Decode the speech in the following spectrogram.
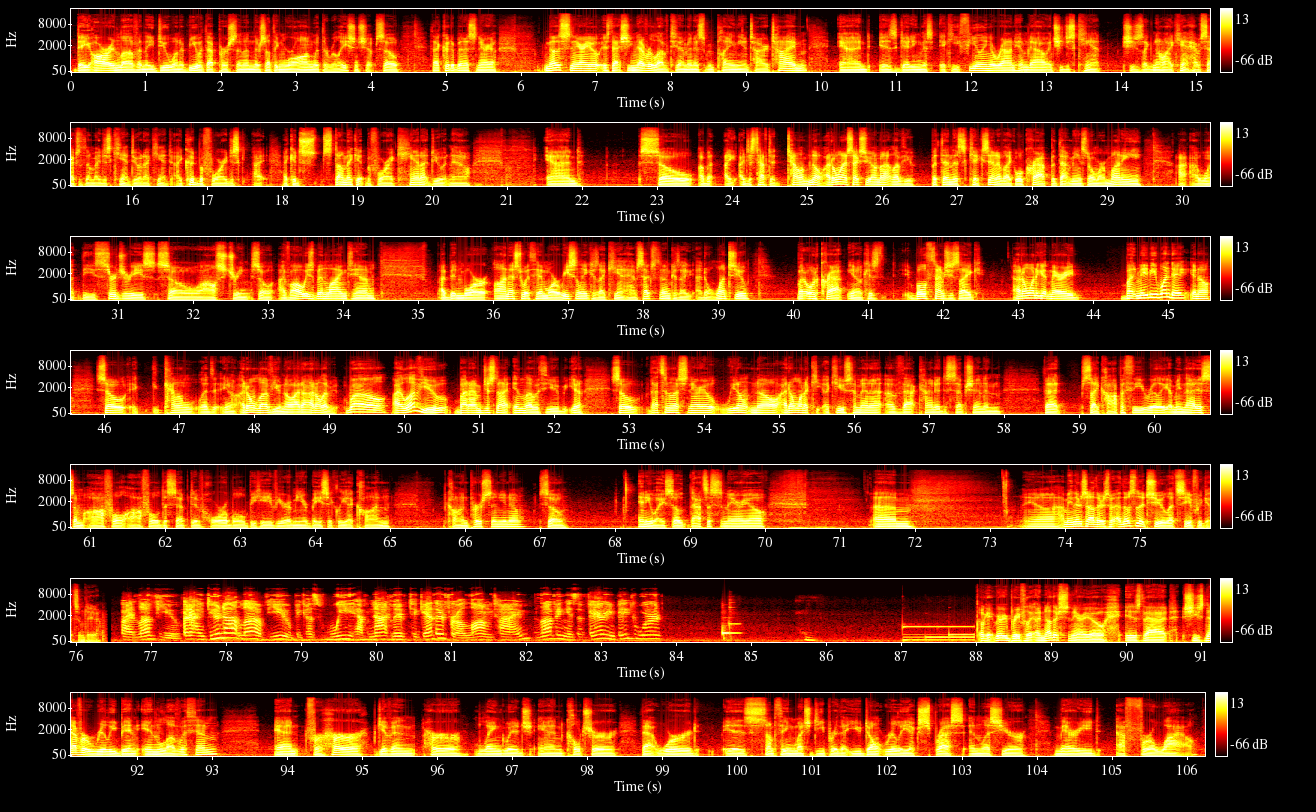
they are in love and they do want to be with that person and there's nothing wrong with the relationship. So that could have been a scenario. Another scenario is that she never loved him and has been playing the entire time and is getting this icky feeling around him now and she just can't she's like no i can't have sex with him. I just can't do it. I can't i could before. I just i, I could stomach it before. I cannot do it now. And so I, I just have to tell him no i don't want to sex with you. I'm not in love with you. But then this kicks in of like well crap but that means no more money. I, I want these surgeries so i'll string so i've always been lying to him. I've been more honest with him more recently because i can't have sex with him because I, I don't want to but oh crap, you know, because both times she's like, I don't want to get married, but maybe one day, you know. So it, kind of led, you know, I don't love you. No, I don't, I don't love you. Well, I love you, but I'm just not in love with you. But, you know, so that's another scenario. We don't know. I don't want to accuse Ximena of that kind of deception and that psychopathy, really. I mean, that is some awful, awful, deceptive, horrible behavior. I mean, you're basically a con con person, you know. So anyway, so that's a scenario. Um, yeah, I mean, there's others. Those are the two. Let's see if we get some data. I love you, but I do not love you because we have not lived together for a long time. Loving is a very big word. Okay, very briefly, another scenario is that she's never really been in love with him. And for her, given her language and culture, that word is something much deeper that you don't really express unless you're married uh, for a while.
